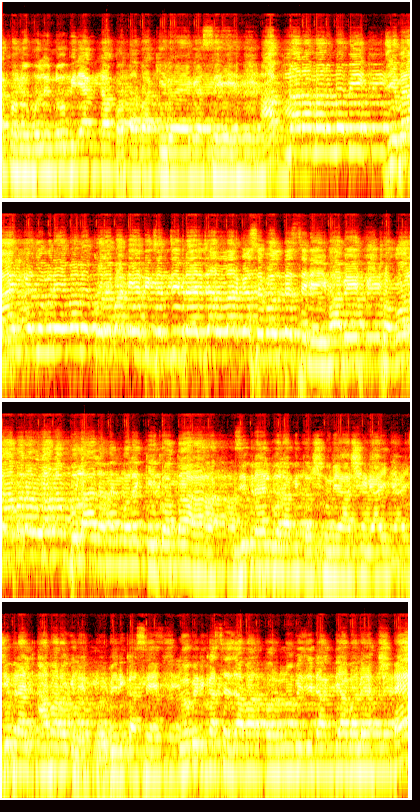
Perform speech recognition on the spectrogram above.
এখনও বলে নবীর একটা কথা বাকি রয়ে গেছে। আপনার আমার নবী জিব্রাইলকে যখন এইভাবে করে পাঠিয়ে দিয়েছেন, জিব্রাইল আল্লাহর কাছে বলতেছেন এইভাবে, তখন আমার আল্লাহ রাব্বুল আলামিন বলে, কি কথা? জিব্রাইল বলে, আমি তো শুনে আসি নাই। জিব্রাইল আবারও গেলেন নবীর কাছে। নবীর কাছে যাবার পর নবীজি ডাক দিয়া বলে, এ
